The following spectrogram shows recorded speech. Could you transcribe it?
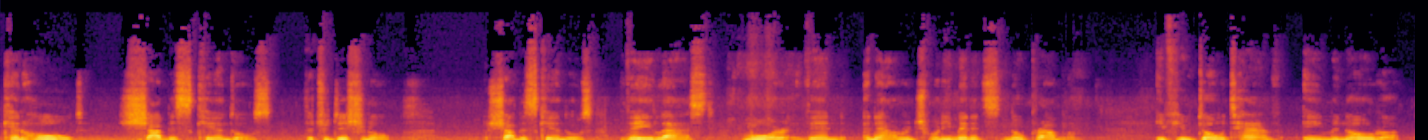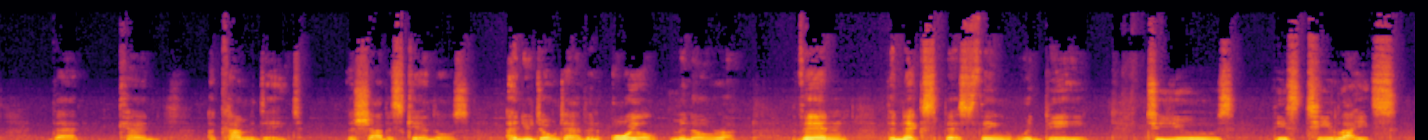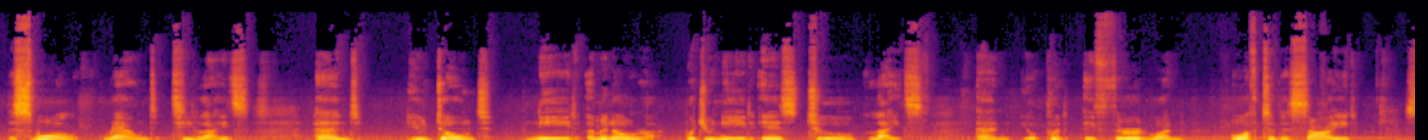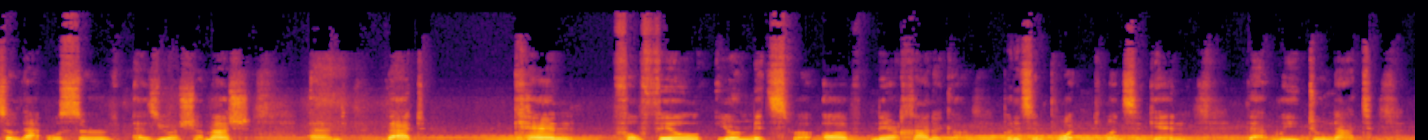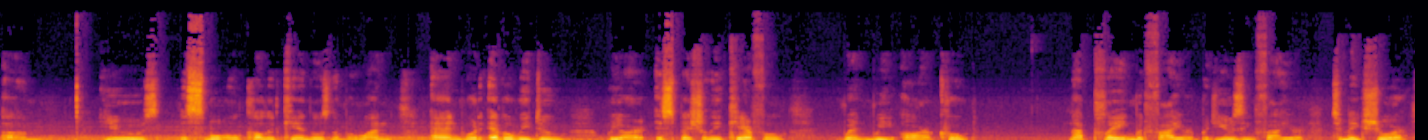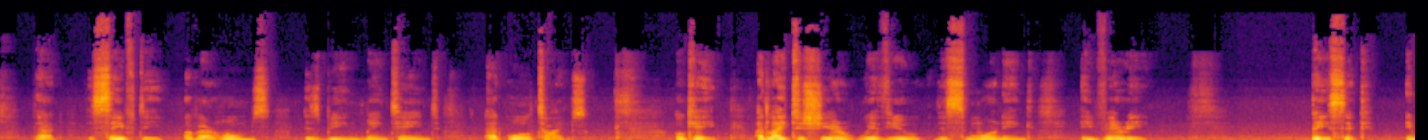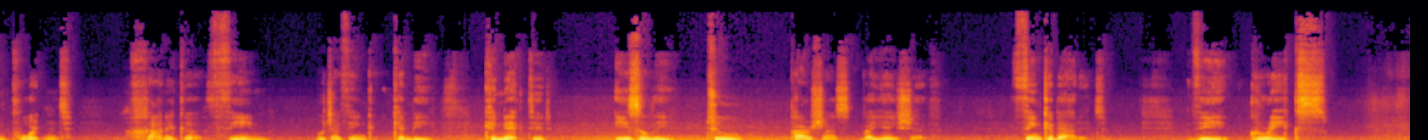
can hold Shabbos candles, the traditional Shabbos candles, they last more than an hour and 20 minutes, no problem. If you don't have a menorah that can accommodate the Shabbos candles and you don't have an oil menorah, then the next best thing would be to use these tea lights, the small round tea lights, and you don't need a menorah. What you need is two lights, and you'll put a third one off to the side, so that will serve as your shamash, and that can fulfill your mitzvah of Ner Chanukah. But it's important, once again, that we do not um, use the small colored candles, number one, and whatever we do, we are especially careful when we are, quote, not playing with fire, but using fire to make sure that the safety of our homes is being maintained at all times. Okay, I'd like to share with you this morning a very basic, important Hanukkah theme, which I think can be connected easily to Parshas Vayeshev. Think about it. The Greeks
